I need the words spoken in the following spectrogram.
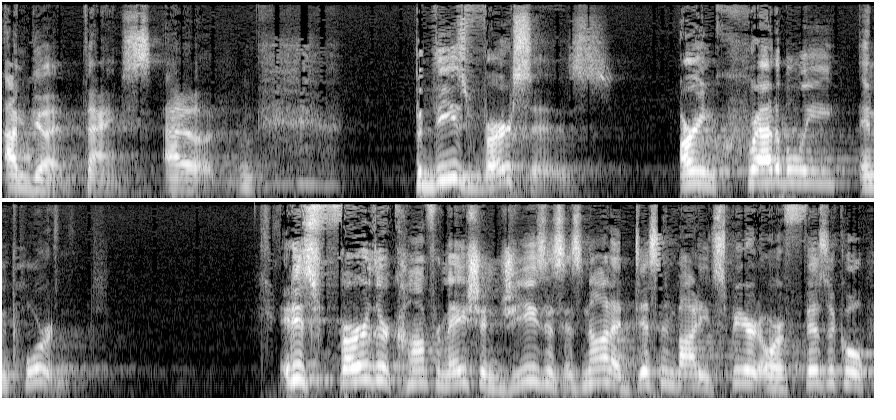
I'm good, thanks. But these verses are incredibly important. It is further confirmation Jesus is not a disembodied spirit or a physical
